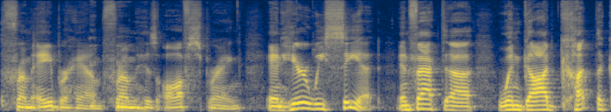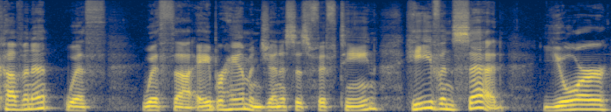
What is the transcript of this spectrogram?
from Abraham, from his offspring. And here we see it. In fact, uh, when God cut the covenant with with uh, Abraham in Genesis 15, he even said, Your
